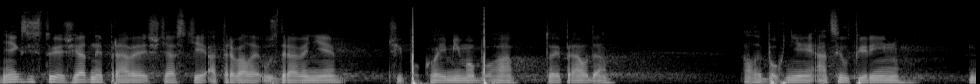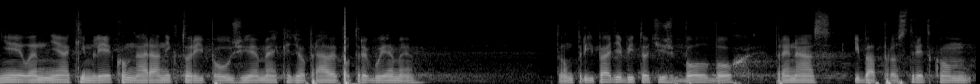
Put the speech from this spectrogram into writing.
Neexistuje žiadne práve šťastie a trvalé uzdravenie či pokoj mimo Boha. To je pravda. Ale Boh nie je acilpirín, nie je len nejakým liekom na rany, ktorý použijeme, keď ho práve potrebujeme. V tom prípade by totiž bol Boh pre nás iba prostriedkom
